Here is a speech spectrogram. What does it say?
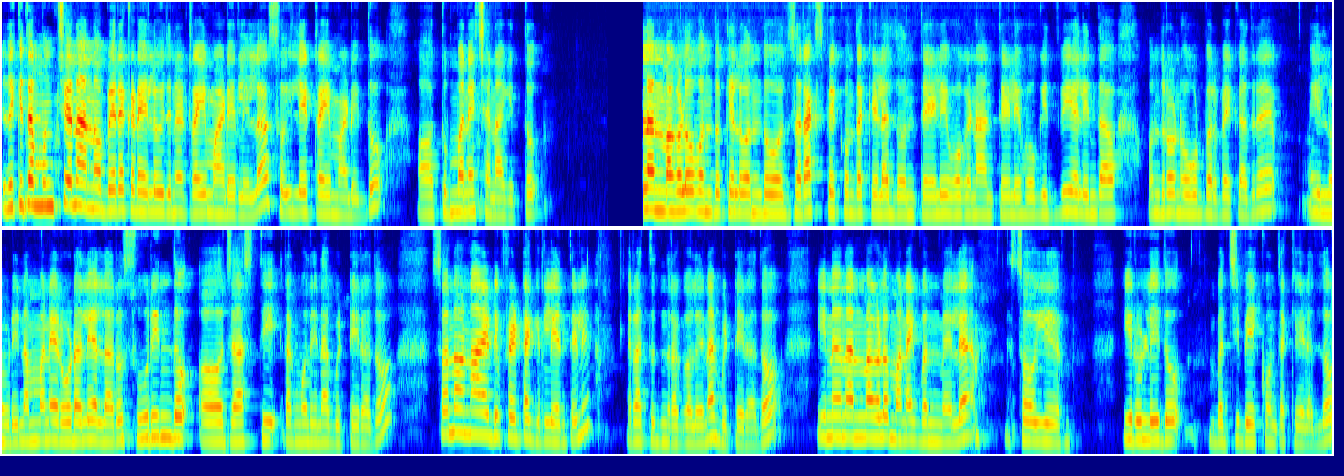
ಇದಕ್ಕಿಂತ ಮುಂಚೆ ನಾನು ಬೇರೆ ಕಡೆ ಎಲ್ಲೂ ಇದನ್ನು ಟ್ರೈ ಮಾಡಿರಲಿಲ್ಲ. ಸೊ ಇಲ್ಲೇ ಟ್ರೈ ಮಾಡಿದ್ದು. ತುಂಬಾ ಚೆನ್ನಾಗಿತ್ತು. ನನ್ನ ಮಗಳು ಒಂದು ಕೆಲವೊಂದು ಜೆರಾಕ್ಸ್ ಬೇಕು ಅಂತ ಕೇಳೋದು ಅಂತೇಳಿ ಹೋಗೋಣ ಅಂತೇಳಿ ಹೋಗಿದ್ವಿ. ಅಲ್ಲಿಂದ ಒಂದು ರೌಂಡ್ ಹೋಗಿ ಬರಬೇಕಾದ್ರೆ ಇಲ್ಲಿ ನೋಡಿ ನಮ್ಮ ಮನೆ ರೋಡಲ್ಲಿ ಎಲ್ಲರೂ ಸೂರಿಂದು ಜಾಸ್ತಿ ರಂಗೋಲಿನ ಬಿಟ್ಟಿರೋದು. ಸೊ ನಾವು ನಾನೇ ಡಿಫ್ರೆಂಟಾಗಿರಲಿ ಅಂತೇಳಿ ರಥದ ರಂಗೋಲಿನ ಬಿಟ್ಟಿರೋದು. ಇನ್ನು ನನ್ನ ಮಗಳು ಮನೆಗೆ ಬಂದಮೇಲೆ ಸೊ ಈರುಳ್ಳಿದು ಬಜ್ಜಿ ಬೇಕು ಅಂತ ಕೇಳಿದ್ಲು.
